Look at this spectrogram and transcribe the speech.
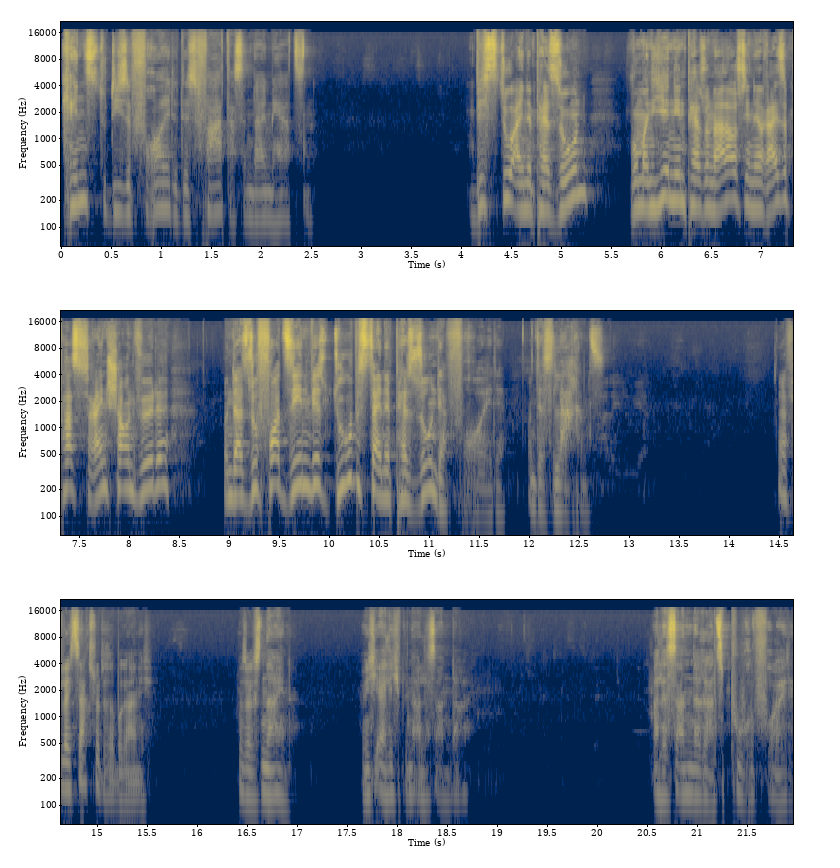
kennst du diese Freude des Vaters in deinem Herzen? Bist du eine Person, wo man hier in den Personalaus, in den Reisepass reinschauen würde und da sofort sehen wirst, du bist eine Person der Freude und des Lachens? Ja, vielleicht sagst du das aber gar nicht. Du sagst, nein, wenn ich ehrlich bin, alles andere. Alles andere als pure Freude.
